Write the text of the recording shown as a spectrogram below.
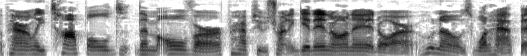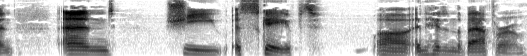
apparently toppled them over. Perhaps he was trying to get in on it, or who knows what happened. And she escaped uh, and hid in the bathroom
